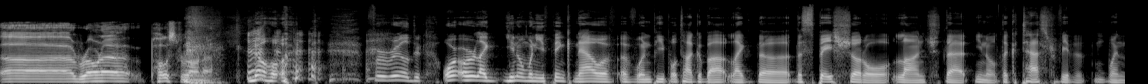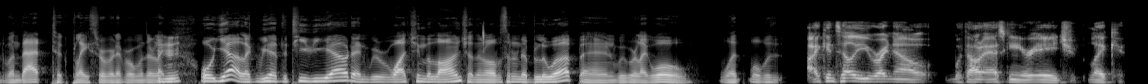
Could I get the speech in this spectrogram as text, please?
uh, Rona post Rona. no, for real, dude. Or, or like you know, when you think now of, of when people talk about like the the space shuttle launch, that you know the catastrophe that when when that took place or whatever, when they're like, Mhm. oh yeah, like we had the TV out and we were watching the launch, and then all of a sudden it blew up, and we were like, whoa, what what was it? I can tell you right now, without asking your age, like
